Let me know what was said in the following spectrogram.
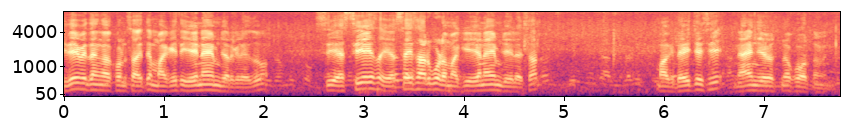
ఇదే విధంగా కొనసాగితే మాకైతే ఏ న్యాయం జరగలేదు. సి ఎస్ఐ సార్ కూడా మాకు ఏ న్యాయం చేయలేదు సార్. మాకు దయచేసి న్యాయం చేయవలసిందో కోరుతామండి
